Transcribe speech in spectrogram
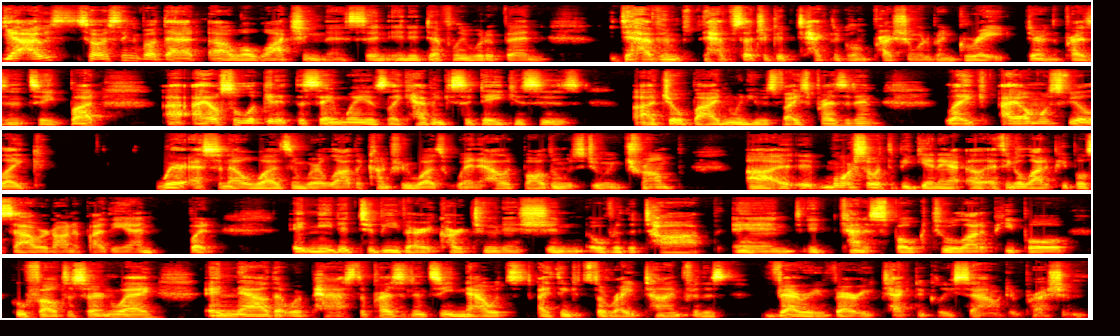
Yeah, I was so I was thinking about that uh, while watching this, and, and it definitely would have been to have him have such a good technical impression would have been great during the presidency. But uh, I also look at it the same way as like having Sudeikis's uh, Joe Biden when he was vice president. Like I almost feel like where SNL was and where a lot of the country was when Alec Baldwin was doing Trump. Uh, it, more so at the beginning. I, I think a lot of people soured on it by the end, but it needed to be very cartoonish and over the top. And it kind of spoke to a lot of people who felt a certain way. And now that we're past the presidency, now it's, I think it's the right time for this very, very technically sound impression.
